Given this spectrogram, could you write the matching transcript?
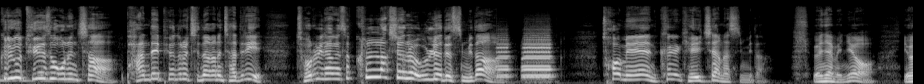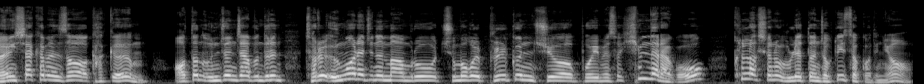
그리고 뒤에서 오는 차 반대편으로 지나가는 차들이 저를 향해서 클락션을 울려댔습니다. 처음엔 크게 개의치 않았습니다. 왜냐면요. 여행 시작하면서 가끔 어떤 운전자분들은 저를 응원해주는 마음으로 주먹을 불끈 쥐어 보이면서 힘내라고 클락션을 울렸던 적도 있었거든요.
